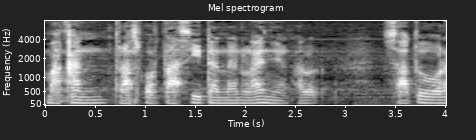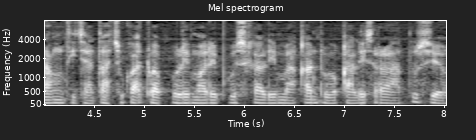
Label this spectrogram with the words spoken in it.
makan transportasi dan lain-lain ya. Kalau satu orang dijatah juga 25 ribu sekali makan dua kali 100 ya.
